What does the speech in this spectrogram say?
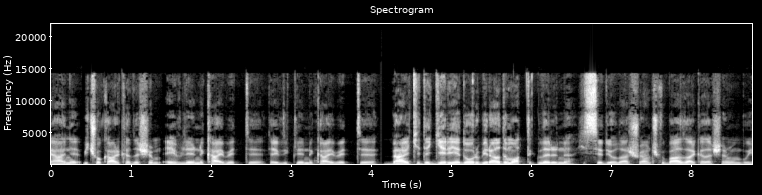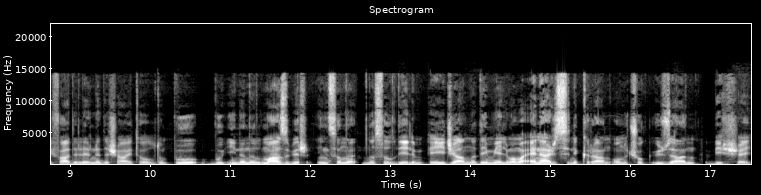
yani birçok arkadaşım evlerini kaybetti, sevdiklerini kaybetti. Belki de geriye doğru bir adım attıklarını hissediyor hissediyorlar şu an. Çünkü bazı arkadaşlarımın bu ifadelerine de şahit oldum. Bu bu inanılmaz bir insanı nasıl diyelim heyecanla demeyelim ama enerjisini kıran, onu çok üzen bir şey.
